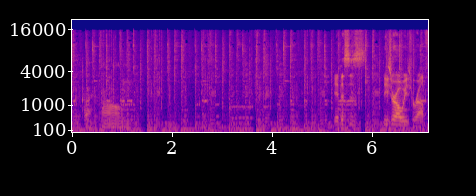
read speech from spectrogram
Okay. Um, Yeah, this is. These are always rough.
